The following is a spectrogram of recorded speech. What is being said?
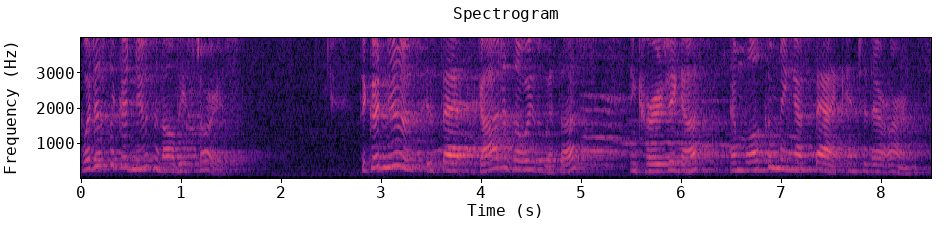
what is the good news in all these stories? The good news is that God is always with us, encouraging us, and welcoming us back into their arms.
